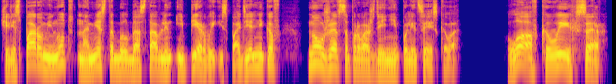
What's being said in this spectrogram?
Через пару минут на место был доставлен и первый из подельников, но уже в сопровождении полицейского. «Ловко вы их, сэр», —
